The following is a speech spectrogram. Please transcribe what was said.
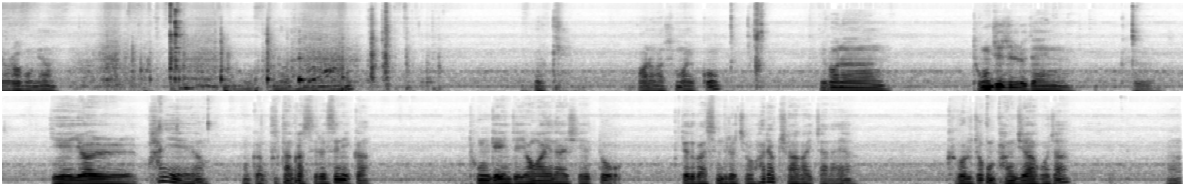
열어보면 이렇게 버너가 숨어 있고 이거는 동재질로 된 그 예열 판이에요. 그러니까 부탄가스를 쓰니까 동계 이제 영하의 날씨에 또 그때도 말씀드렸지만 화력 저하가 있잖아요. 그거를 조금 방지하고자 어,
